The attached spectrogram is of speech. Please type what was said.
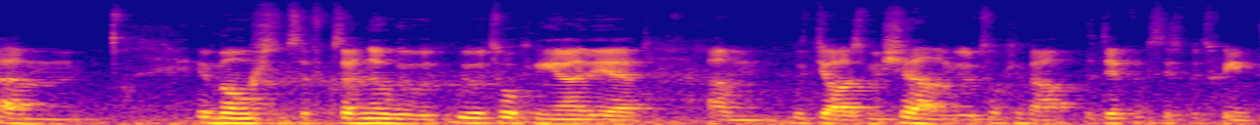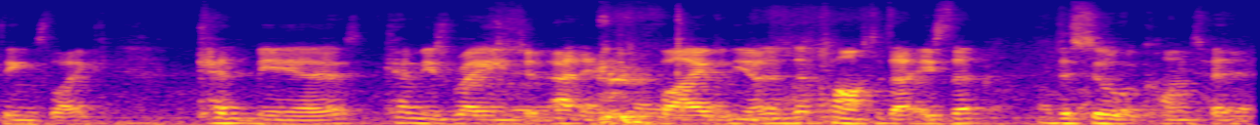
um, emulsions? Because I know we were, we were talking earlier um, with Giles Michelle, and we were talking about the differences between things like Kentmere, Kentmere's range and, and X5, and you know, and that part of that is that the silver content.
